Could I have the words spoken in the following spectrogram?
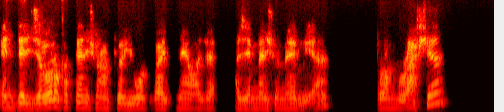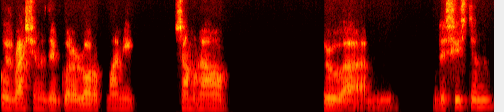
and there is a lot of attention. I'll tell you what right now, as I, as I mentioned earlier, from Russia, because Russians they've got a lot of money somehow through um, the system.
